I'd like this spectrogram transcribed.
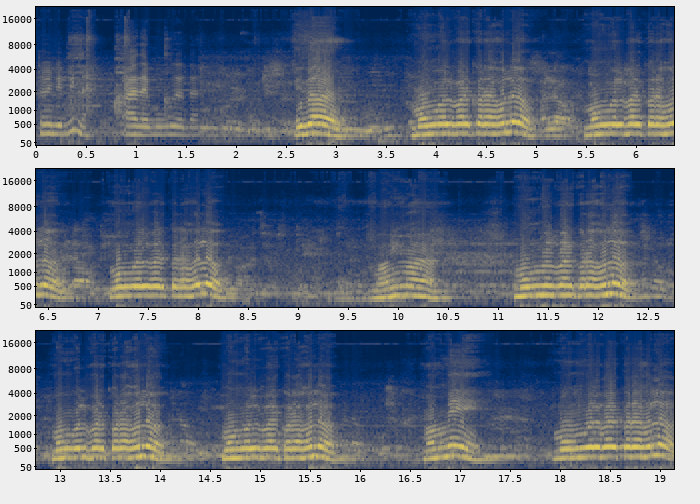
তুমি নিবি না? আর দেবো বুঝে দা বিধান মঙ্গলবার করা হলো? মঙ্গলবার করা হলো। মঙ্গলবার করা হলো? মামিমা মঙ্গলবার করা হলো? মঙ্গলবার করা হলো? মঙ্গলবার করা হলো? মাম্মি মঙ্গলবার করা হলো?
